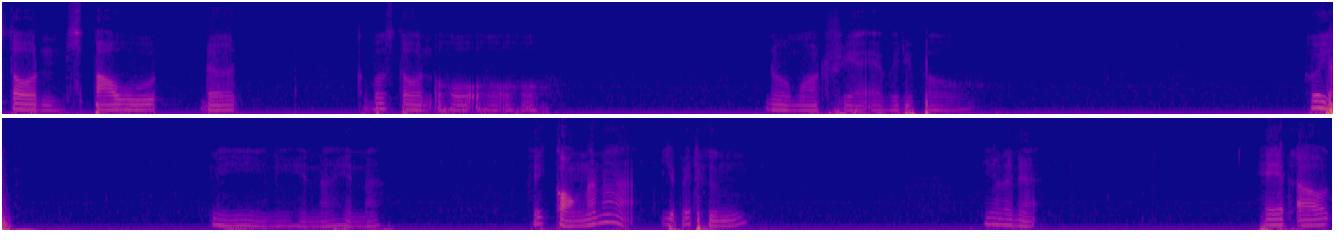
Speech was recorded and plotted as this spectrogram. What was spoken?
สโตนสปาววูดเดิร์ดค o บ b สโตนโอ้โหโอ้โหโอ้โห no more tree available เฮ้ย นี่นี่เห็นนะ เห็นนะ เฮ้ย กล่องนั้นน่ะหยิบไม่ถึง นี่อะไรเนี่ย head out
